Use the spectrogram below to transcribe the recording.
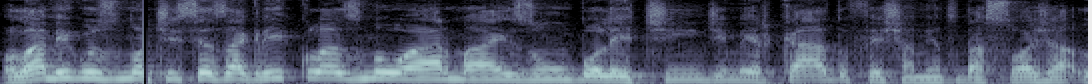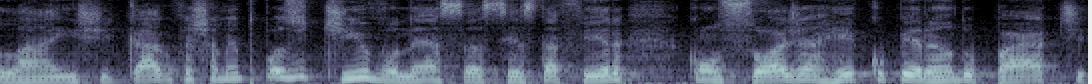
Olá, amigos Notícias Agrícolas, no ar mais um boletim de mercado, fechamento da soja lá em Chicago, fechamento positivo nessa sexta-feira, com soja recuperando parte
